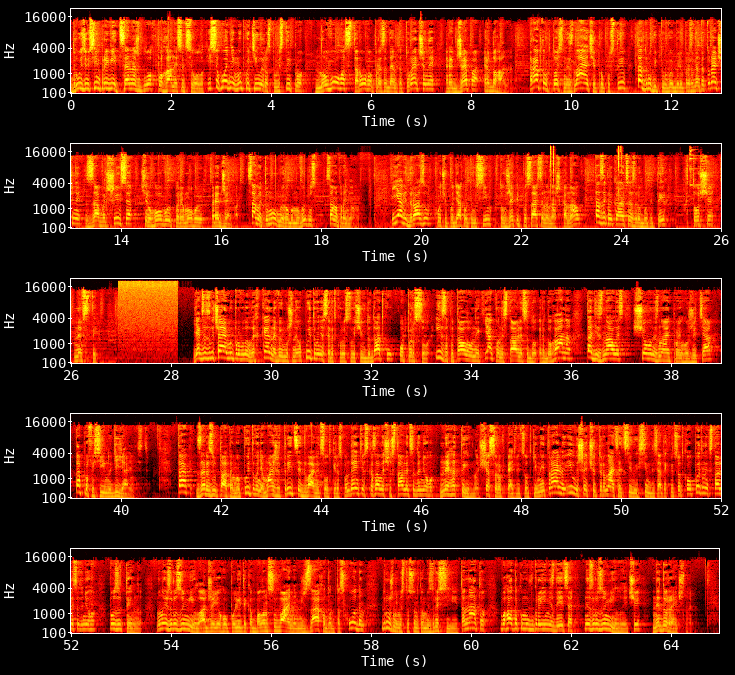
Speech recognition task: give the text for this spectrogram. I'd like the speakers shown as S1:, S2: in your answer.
S1: Друзі, усім привіт! Це наш блог Поганий соціолог. І сьогодні ми б хотіли розповісти про нового старого президента Туреччини Реджепа Ердогана. Раптом хтось не знає чи пропустив, та другий тур виборів президента Туреччини завершився черговою перемогою Реджепа. Саме тому ми робимо випуск саме про нього. І я відразу хочу подякувати усім, хто вже підписався на наш канал, та закликаю це зробити тих, хто ще не встиг. Як зазвичай, ми провели легке невимушене опитування серед користувачів додатку Оперсо і запитали у них, як вони ставляться до Ердогана, та дізнались, що вони знають про його життя та професійну діяльність. Так, за результатами опитування, майже 32% респондентів сказали, що ставляться до нього негативно, ще 45% нейтрально, і лише 14,7% опитаних ставляться до нього позитивно. Воно й зрозуміло, адже його політика балансування між Заходом та Сходом, дружніми стосунками з Росією та НАТО багато кому в Україні здається незрозумілою чи недоречною.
